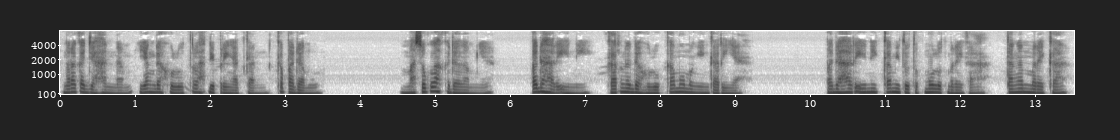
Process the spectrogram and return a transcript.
neraka jahanam yang dahulu telah diperingatkan kepadamu. Masuklah ke dalamnya, pada hari ini karena dahulu kamu mengingkarinya. Pada hari ini kami tutup mulut mereka, tangan mereka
